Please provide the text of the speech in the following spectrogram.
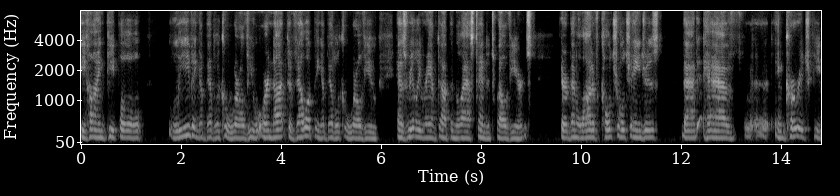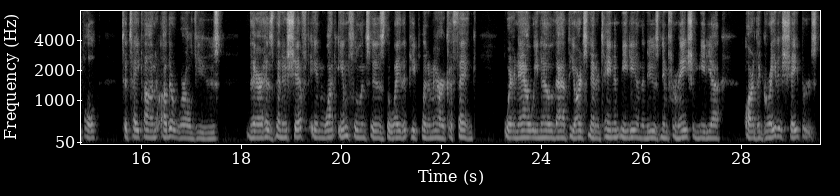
behind people leaving a biblical worldview or not developing a biblical worldview has really ramped up in the last 10 to 12 years. There have been a lot of cultural changes that have uh, encouraged people to take on other worldviews. There has been a shift in what influences the way that people in America think. where now we know that the arts and entertainment media and the news and information media are the greatest shapers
